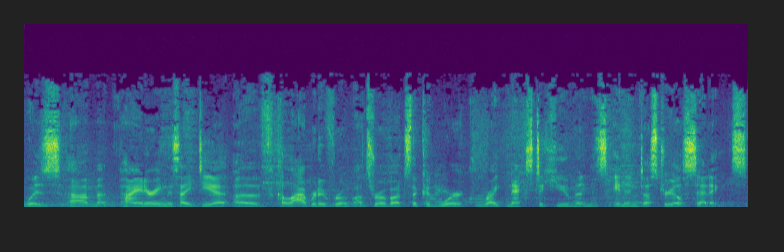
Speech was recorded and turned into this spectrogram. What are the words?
was um, pioneering this idea of collaborative robots, robots that could work right next to humans in industrial settings.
